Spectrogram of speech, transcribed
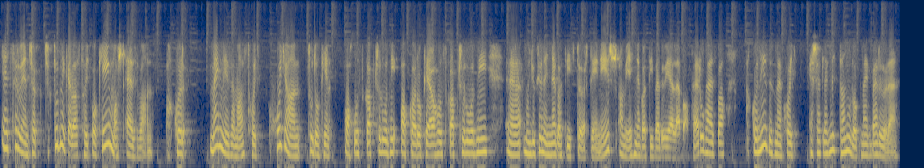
egyszerűen csak, csak tudni kell azt, hogy oké, okay, most ez van, akkor megnézem azt, hogy hogyan tudok én ahhoz kapcsolódni, akarok-e ahhoz kapcsolódni, e, mondjuk jön egy negatív történés, ami egy negatív előjellel van felruházva, akkor nézzük meg, hogy esetleg mit tanulok meg belőle.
